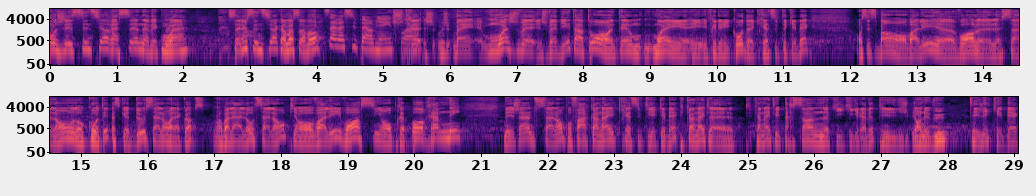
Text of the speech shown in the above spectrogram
Wow, j'ai Cynthia Racine avec moi. Salut Cynthia, comment ça va? Ça va super bien, toi. Très- je- je- ben, moi, je vais, je vais bien. Tantôt, on était, moi et, et- Frédérico de Créativité Québec, on s'est dit, bon, on va aller euh, voir le, le salon au côté, parce qu'il y a deux salons à la COPS. On va aller à l'autre salon, puis on va aller voir si on pourrait pas ramener des gens du salon pour faire connaître Créativité Québec, puis connaître, le, puis connaître les personnes là, qui, qui gravitent. Puis on a vu Télé-Québec.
